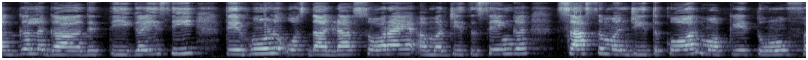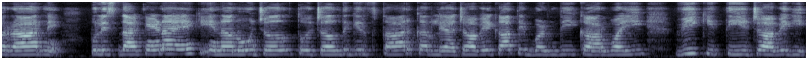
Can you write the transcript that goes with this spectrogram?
ਅੱਗ ਲਗਾ ਦਿੱਤੀ ਗਈ ਸੀ ਤੇ ਹੁਣ ਉਸ ਦਾ ਜਿਹੜਾ ਸਹੁਰਾ ਹੈ ਅਮਰਜੀਤ ਸਿੰਘ, ਸੱਸ ਮਨਜੀਤ ਕੌਰ ਮੌਕੇ ਤੋਂ ਫਰਾਰ ਨੇ। ਪੁਲਿਸ ਦਾ ਕਹਿਣਾ ਹੈ ਕਿ ਇਹਨਾਂ ਨੂੰ ਜਲਦ ਤੋਂ ਜਲਦ ਗ੍ਰਿਫਤਾਰ ਕਰ ਲਿਆ ਜਾਵੇਗਾ ਤੇ ਬਣਦੀ ਕਾਰਵਾਈ ਵੀ ਕੀਤੀ ਜਾਵੇਗੀ।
